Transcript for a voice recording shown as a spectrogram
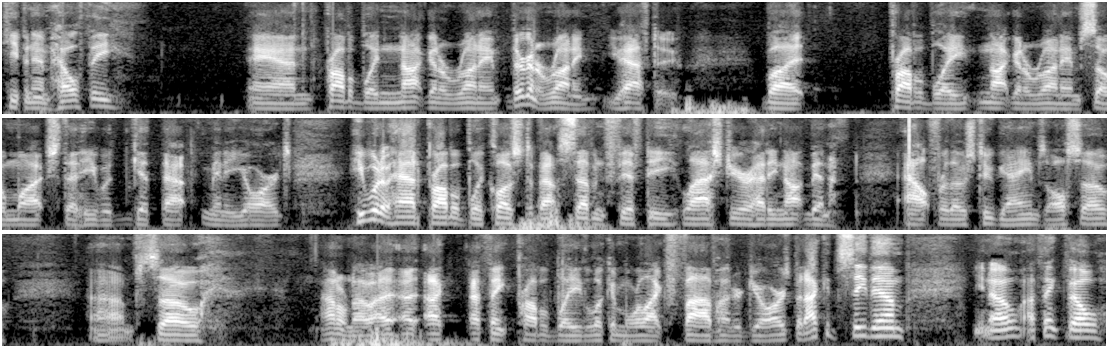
keeping him healthy and probably not going to run him. They're going to run him. You have to, but probably not going to run him so much that he would get that many yards. He would have had probably close to about 750 last year had he not been out for those two games also. Um, so I don't know. I, I I think probably looking more like 500 yards, but I could see them. You know, I think they'll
